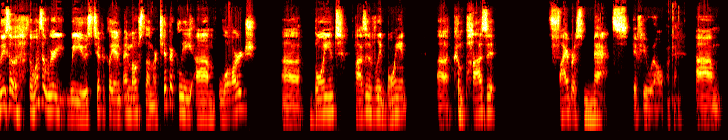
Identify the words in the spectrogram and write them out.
are the ones that we we use typically, and, and most of them are typically um, large, uh, buoyant, positively buoyant, uh, composite, fibrous mats, if you will. Okay. Um,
